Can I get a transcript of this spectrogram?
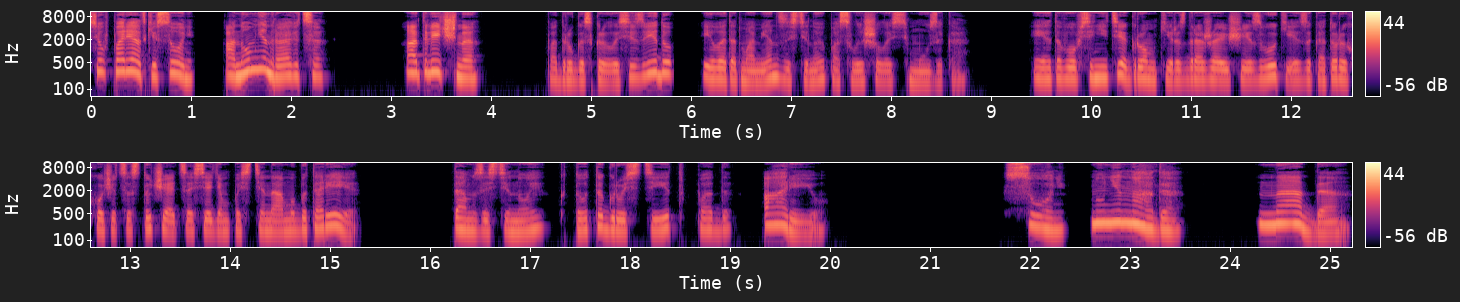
Все в порядке, Сонь. Оно мне нравится». «Отлично!» Подруга скрылась из виду, и в этот момент за стеной послышалась музыка. И это вовсе не те громкие раздражающие звуки, из-за которых хочется стучать соседям по стенам и батарее. Там за стеной кто-то грустит под арию. «Сонь, ну не надо!» «Надо!»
